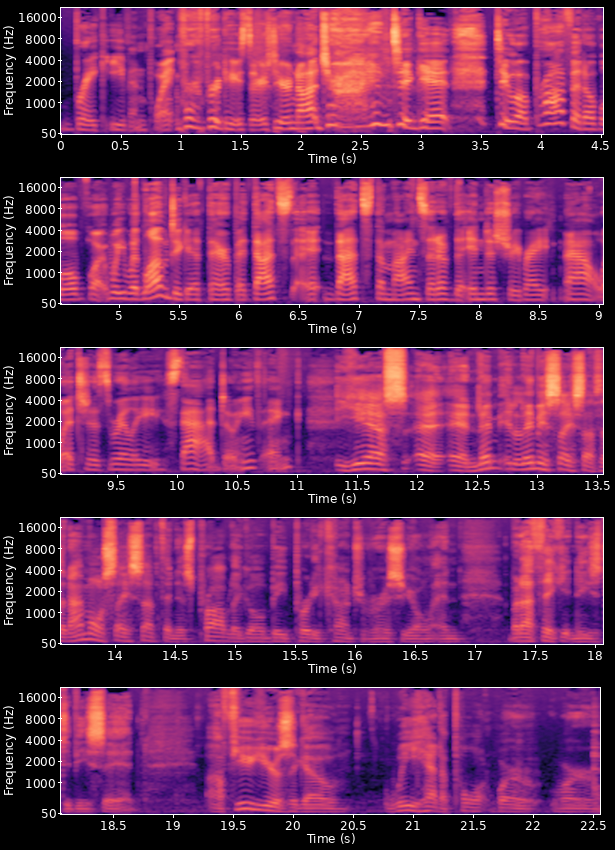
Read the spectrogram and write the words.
break even point for producers. You're not trying to get to a profitable point. We would love to get there, but that's that's the mindset of the industry right now, which is really sad, don't you think? Yes, uh, and let me let me say something. I'm going to say something that's probably going to be pretty controversial, and but I think it needs to be said. A few years ago, we had a point where where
